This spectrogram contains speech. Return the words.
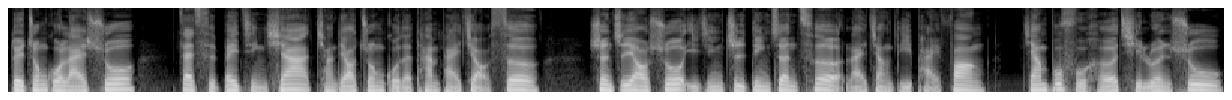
对中国来说，在此背景下强调中国的碳排角色，甚至要说已经制定政策来降低排放，将不符合其论述，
